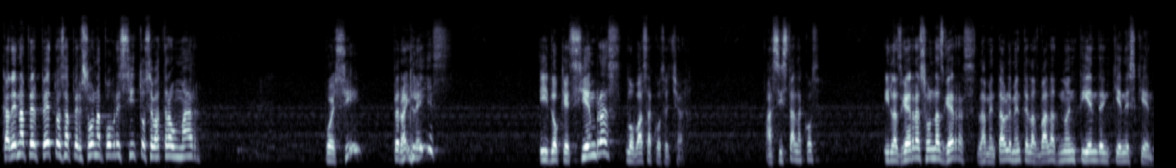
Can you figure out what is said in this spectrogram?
cadena perpetua a esa persona? Pobrecito, se va a traumar. Pues sí, pero hay leyes. Y lo que siembras lo vas a cosechar. Así está la cosa. Y las guerras son las guerras. Lamentablemente las balas no entienden quién es quién.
